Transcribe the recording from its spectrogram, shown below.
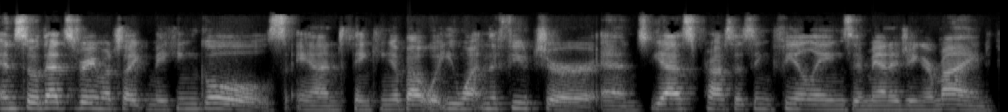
And so that's very much like making goals and thinking about what you want in the future. And yes, processing feelings and managing your mind.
